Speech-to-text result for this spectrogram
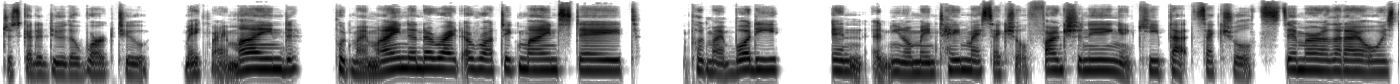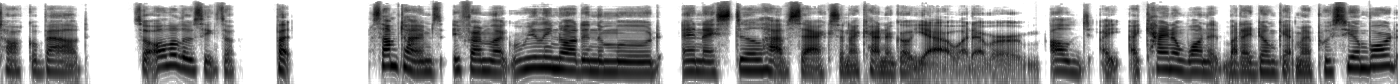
just got to do the work to make my mind put my mind in the right erotic mind state, put my body in, you know, maintain my sexual functioning and keep that sexual simmer that I always talk about. So all of those things. So, but sometimes if I'm like really not in the mood and I still have sex and I kind of go, yeah, whatever, I'll, I, I kind of want it, but I don't get my pussy on board,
